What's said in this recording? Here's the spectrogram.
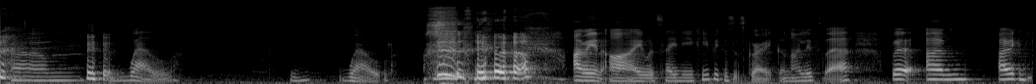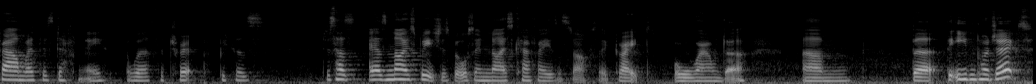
Um, well, well. I mean, I would say Newquay because it's great and I live there. But um, I reckon Falmouth is definitely worth the trip because it just has it has nice beaches but also nice cafes and stuff. So great all rounder. Um, but the Eden Project.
